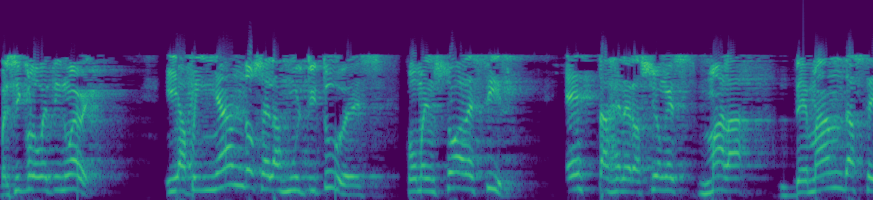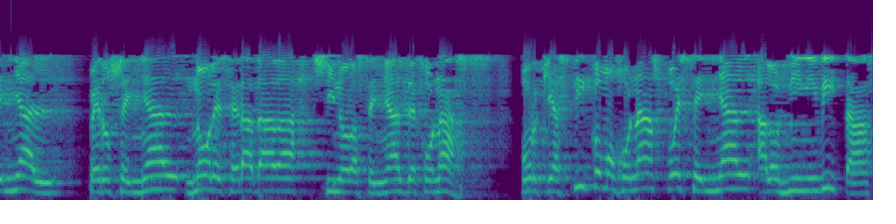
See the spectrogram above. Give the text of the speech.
Versículo 29. Y apiñándose las multitudes, comenzó a decir, esta generación es mala, demanda señal, pero señal no le será dada sino la señal de Jonás. Porque así como Jonás fue señal a los ninivitas,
